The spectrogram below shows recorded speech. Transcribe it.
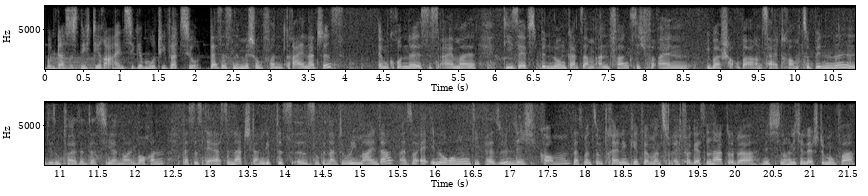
und das ist nicht Ihre einzige Motivation. Das ist eine Mischung von drei Nudges. Im Grunde ist es einmal die Selbstbindung ganz am Anfang, sich für einen überschaubaren Zeitraum zu binden. In diesem Fall sind das hier neun Wochen. Das ist der erste Nudge. Dann gibt es äh, sogenannte Reminder, also Erinnerungen, die persönlich kommen, dass man zum Training geht, wenn man es vielleicht vergessen hat oder nicht, noch nicht in der Stimmung war.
